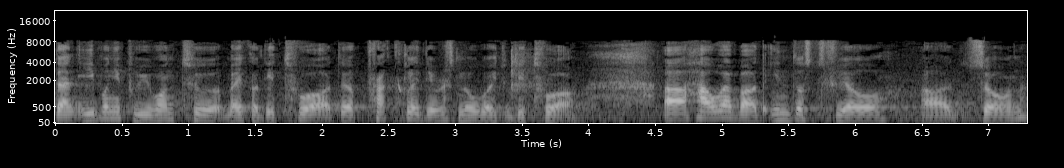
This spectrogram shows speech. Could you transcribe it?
then even if we want to make a detour, the, practically there is no way to detour. Uh, however, the industrial uh, zone,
